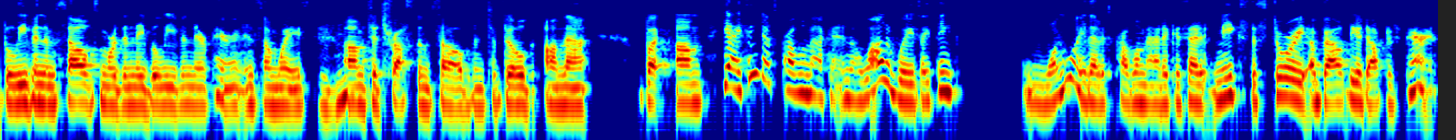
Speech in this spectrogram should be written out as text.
believe in themselves more than they believe in their parent in some ways, mm-hmm. um, to trust themselves and to build on that. But um, yeah, I think that's problematic in a lot of ways. I think one way that it's problematic is that it makes the story about the adoptive parent.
